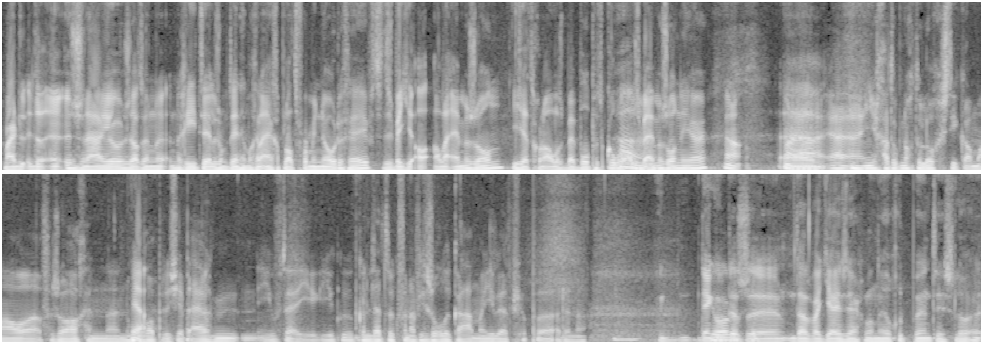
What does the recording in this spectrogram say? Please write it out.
Maar een scenario is dat een, een retailer zo meteen helemaal geen eigen platform meer nodig heeft. Het is een beetje la Amazon. Je zet gewoon alles bij bol.com en Ah, alles bij. Amazon neer. Ja. Maar ja, Ehm, en, en je gaat ook nog de logistiek allemaal eh, verzorgen en eh, noem Ja. maar op. Dus je hebt eigenlijk, je, hoeft, eh, je, je kunt letterlijk vanaf je zolderkamer je webshop eh runnen. Ik denk ook dat, eh, dat wat jij zegt wel een heel goed punt is. Een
